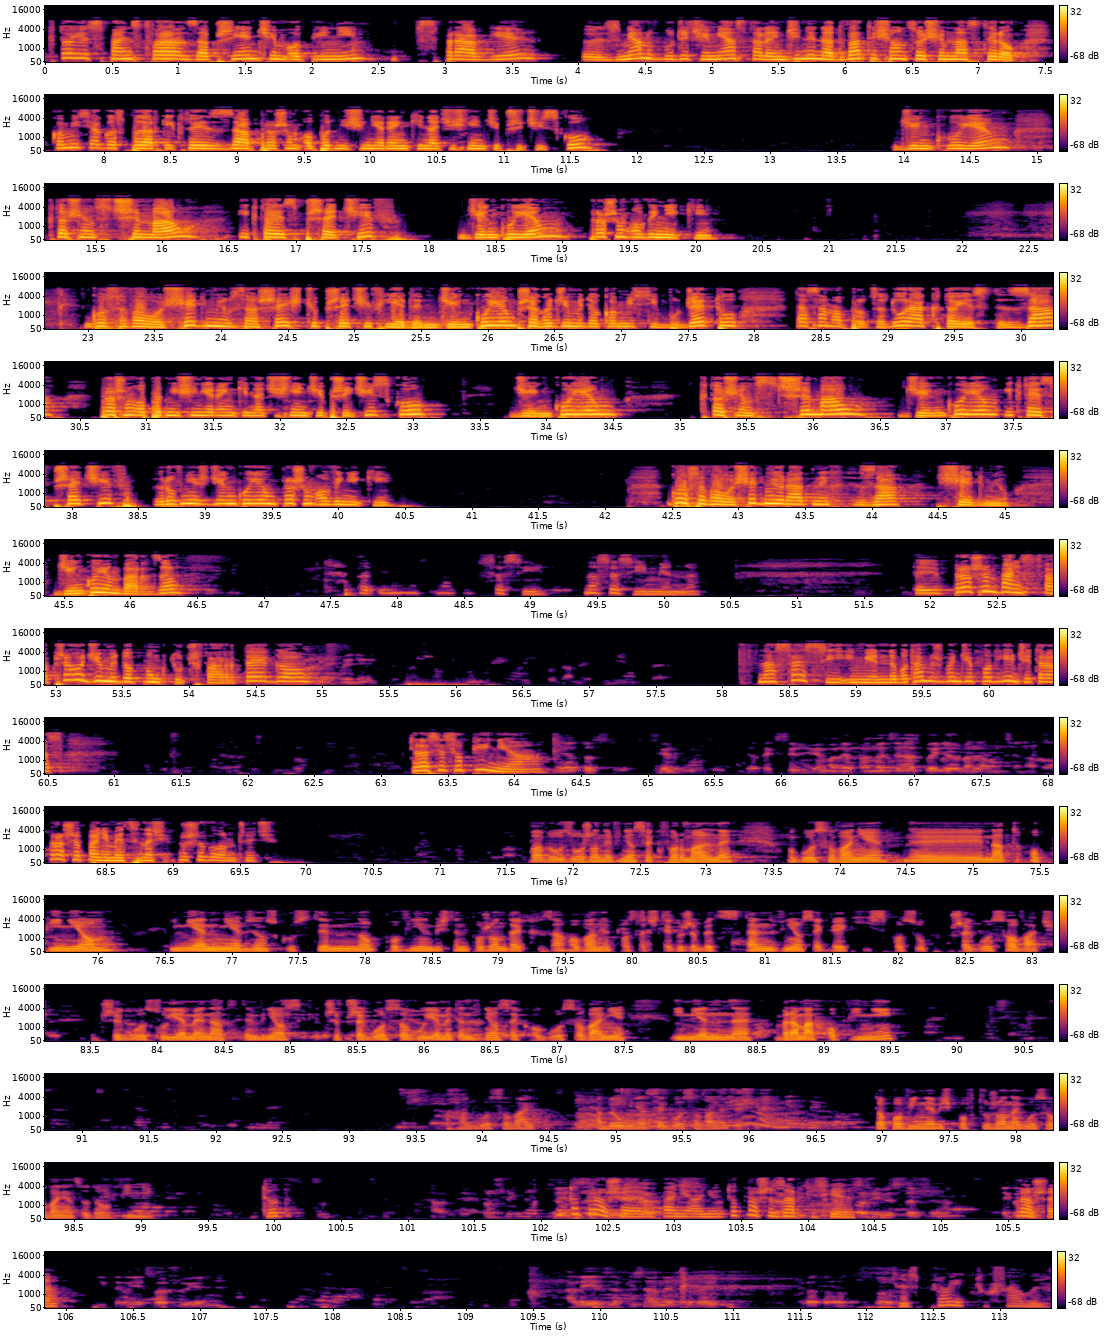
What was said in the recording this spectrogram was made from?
kto jest z Państwa za przyjęciem opinii w sprawie y, zmian w budżecie miasta Lędziny na 2018 rok? Komisja Gospodarki, kto jest za, proszę o podniesienie ręki, naciśnięcie przycisku. Dziękuję. Kto się wstrzymał i kto jest przeciw? Dziękuję. Proszę o wyniki. Głosowało 7 za 6, przeciw 1. Dziękuję. Przechodzimy do Komisji Budżetu. Ta sama procedura. Kto jest za? Proszę o podniesienie ręki, naciśnięcie przycisku. Dziękuję. Kto się wstrzymał? Dziękuję. I kto jest przeciw? Również dziękuję. Proszę o wyniki. Głosowało 7 radnych za 7. Dziękuję bardzo. Na sesji, na sesji imienne. Y, Proszę Państwa, przechodzimy do punktu czwartego. Na sesji imienne, bo tam już będzie podjęcie. Teraz, teraz jest opinia. Proszę Panie Mecenasie, proszę włączyć. był złożony wniosek formalny o głosowanie y, nad opinią imiennie. W związku z tym no, powinien być ten porządek zachowany w postaci tego, żeby ten wniosek w jakiś sposób przegłosować. Czy głosujemy nad tym wnioskiem, czy przegłosowujemy ten wniosek o głosowanie imienne w ramach opinii? Aha, głosowanie. A był wniosek głosowany wcześniej? To powinny być powtórzone głosowania co do opinii. To, no to proszę Pani Aniu, to proszę zapis jest. Proszę. Ale jest zapisane tutaj. To jest projekt uchwały.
